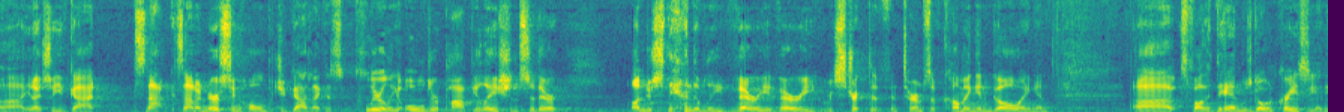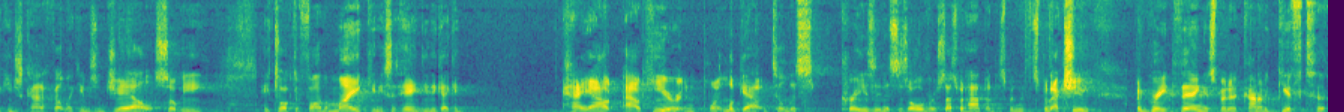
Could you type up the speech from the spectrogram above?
Uh, you know, so you've got it's not it's not a nursing home, but you've got like this clearly older population. So they're understandably very very restrictive in terms of coming and going and uh, his father Dan was going crazy. I think he just kind of felt like he was in jail. So he, he talked to Father Mike and he said, Hey, do you think I could hang out out here in Point Lookout until this craziness is over? So that's what happened. It's been, it's been actually a great thing. It's been a kind of a gift to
